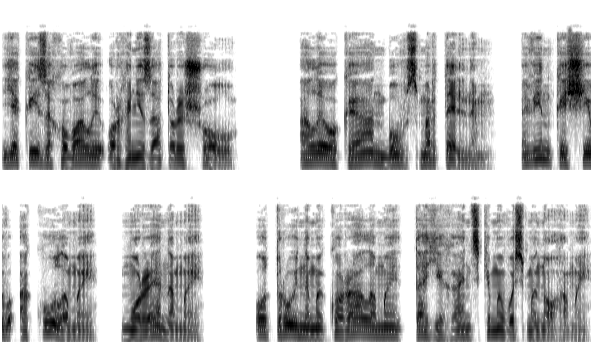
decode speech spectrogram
який заховали організатори шоу. Але океан був смертельним. Він кишів акулами, муренами, отруйними коралами та гігантськими восьминогами.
